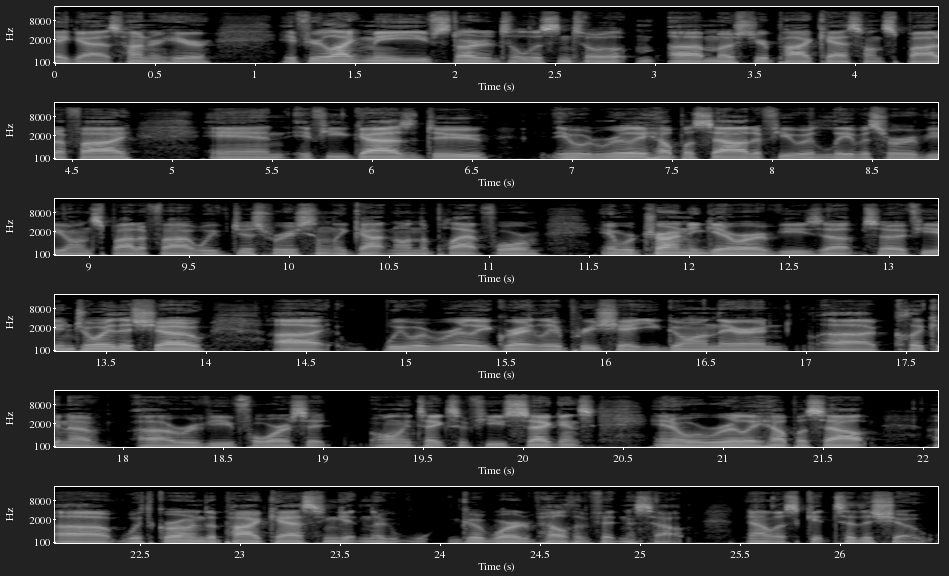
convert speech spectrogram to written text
Hey guys, Hunter here. If you're like me, you've started to listen to uh, most of your podcasts on Spotify. And if you guys do, it would really help us out if you would leave us a review on Spotify. We've just recently gotten on the platform and we're trying to get our reviews up. So if you enjoy the show, uh, we would really greatly appreciate you going there and uh, clicking a, a, review for us. It only takes a few seconds and it will really help us out uh, with growing the podcast and getting the good word of health and fitness out. Now let's get to the show.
